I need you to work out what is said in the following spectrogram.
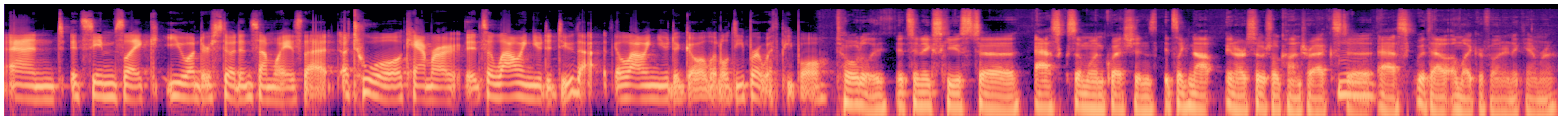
And it seems like you understood in some ways that a tool, a camera, it's allowing you to do that, allowing you to go a little deeper with people. Totally. It's an excuse to ask someone questions like not in our social contracts mm. to ask without a microphone and a camera.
